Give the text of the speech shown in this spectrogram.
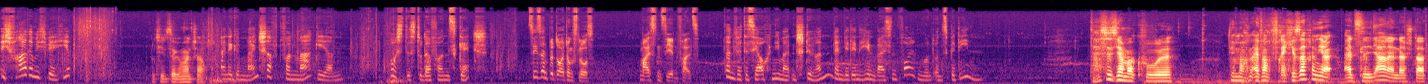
Ich frage mich, wer hier... Notiz der Gemeinschaft. Eine Gemeinschaft von Magiern. Wusstest du davon, Sketch? Sie sind bedeutungslos. Meistens jedenfalls. Dann wird es ja auch niemanden stören, wenn wir den Hinweisen folgen und uns bedienen. Das ist ja mal cool. Wir machen einfach freche Sachen hier als Liliana in der Stadt.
